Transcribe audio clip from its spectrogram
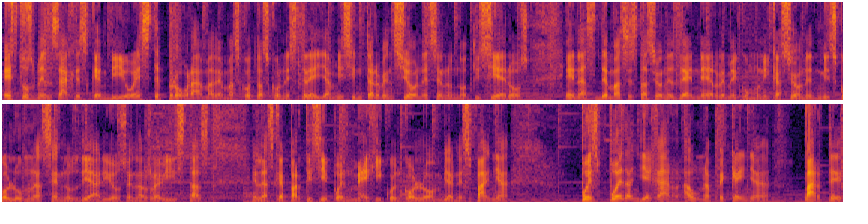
estos mensajes que envío, este programa de Mascotas con Estrella, mis intervenciones en los noticieros, en las demás estaciones de NRM Comunicaciones, mis columnas en los diarios, en las revistas en las que participo en México, en Colombia, en España, pues puedan llegar a una pequeña parte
